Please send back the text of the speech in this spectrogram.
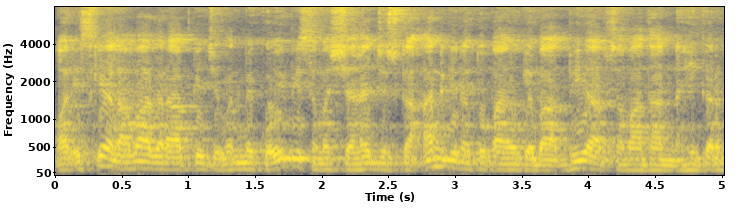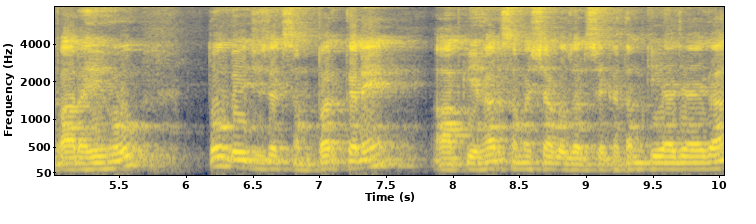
और इसके अलावा अगर आपके जीवन में कोई भी समस्या है जिसका अनगिनत उपायों के बाद भी आप समाधान नहीं कर पा रहे हो तो बेझिझक संपर्क करें। आपकी हर समस्या को जड़ से खत्म किया जाएगा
